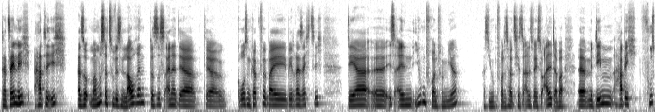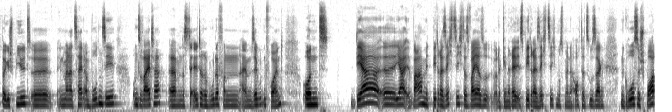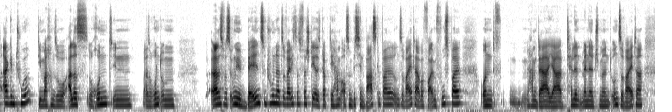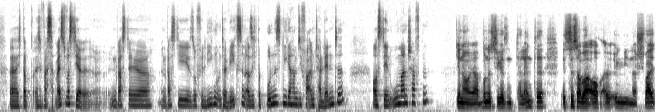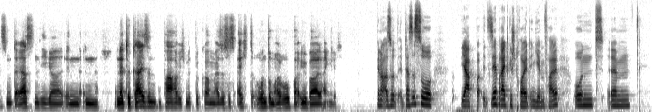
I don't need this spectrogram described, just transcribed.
Tatsächlich hatte ich, also man muss dazu wissen, Laurent, das ist einer der, der großen Köpfe bei B360, der äh, ist ein Jugendfreund von mir. Also Jugendfreund, das hört sich jetzt an, als wäre ich so alt, aber äh, mit dem habe ich Fußball gespielt äh, in meiner Zeit am Bodensee und so weiter. Ähm, das ist der ältere Bruder von einem sehr guten Freund. Und der äh, ja, war mit B360, das war ja so, oder generell ist B360, muss man ja auch dazu sagen, eine große Sportagentur. Die machen so alles rund in, also rund um alles, was irgendwie mit Bällen zu tun hat, soweit ich das verstehe. Also ich glaube, die haben auch so ein bisschen Basketball und so weiter, aber vor allem Fußball und haben da ja Talentmanagement und so weiter. Äh, ich glaube, also was, weißt du, was die, äh, in was der, in was die so für Ligen unterwegs sind? Also ich glaube, Bundesliga haben sie vor allem Talente aus den U-Mannschaften. Genau, ja, Bundesliga sind Talente. Es ist aber auch irgendwie in der Schweiz mit der ersten Liga, in, in, in der Türkei sind ein paar, habe ich mitbekommen. Also es ist echt rund um Europa, überall eigentlich. Genau, also das ist so, ja, sehr breit gestreut in jedem Fall. Und ähm,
